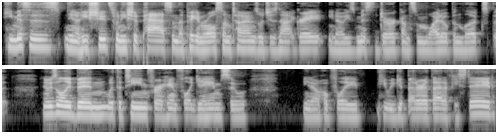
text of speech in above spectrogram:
he misses, you know, he shoots when he should pass in the pick and roll sometimes, which is not great. You know, he's missed Dirk on some wide open looks, but you know, he's only been with the team for a handful of games, so you know, hopefully he would get better at that if he stayed.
